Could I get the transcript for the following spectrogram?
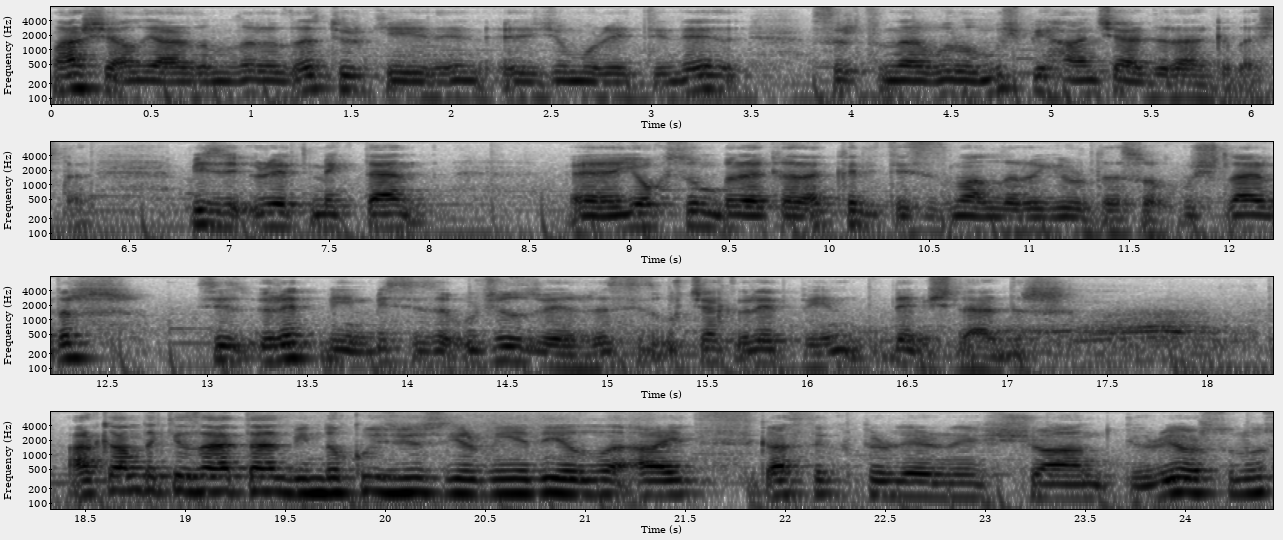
Marshall yardımları da Türkiye'nin e, Cumhuriyeti'ne sırtına vurulmuş bir hançerdir arkadaşlar. Bizi üretmekten e, yoksun bırakarak kalitesiz malları yurda sokmuşlardır. Siz üretmeyin biz size ucuz veririz, siz uçak üretmeyin demişlerdir. Arkamdaki zaten 1927 yılına ait gazete küpürlerini şu an görüyorsunuz.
